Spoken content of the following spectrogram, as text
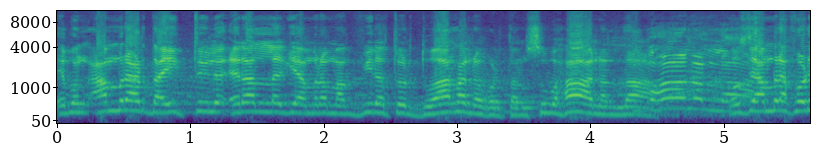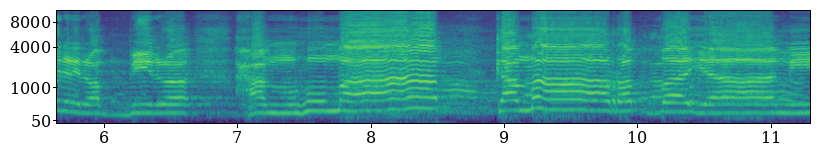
এবং আমরার দায়িত্ব হইল এরার লাগে আমরা মাগফিরাতর দোয়া খানো করতাম। সুবহান আল্লাহ। ও যে আমরা পড়ি না রব্বির হামহুমা। কামা রব্বায়ানি।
